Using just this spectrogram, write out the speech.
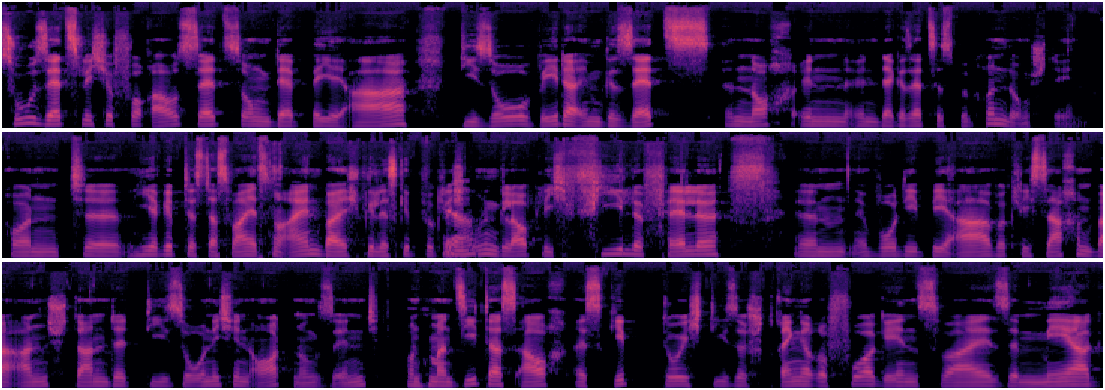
zusätzliche Voraussetzungen der BA, die so weder im Gesetz noch in, in der Gesetzesbegründung stehen. Und äh, hier gibt es, das war jetzt nur ein Beispiel, es gibt wirklich ja. unglaublich viele Fälle, ähm, wo die BA wirklich Sachen beanstandet, die so nicht in Ordnung sind. Und man sieht das auch, es gibt durch diese strengere Vorgehensweise mehr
